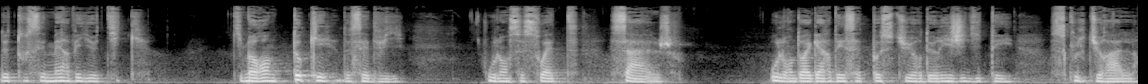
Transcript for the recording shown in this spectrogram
de tous ces merveilleux tics qui me rendent toqué de cette vie où l'on se souhaite sage, où l'on doit garder cette posture de rigidité sculpturale.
